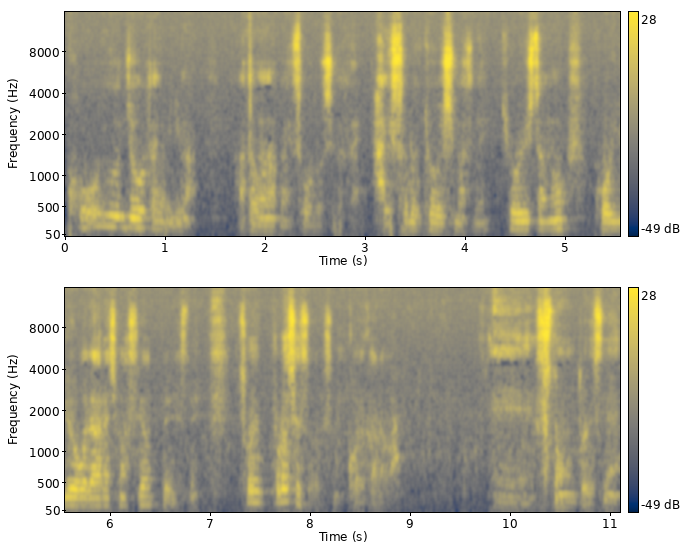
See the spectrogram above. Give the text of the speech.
こういう状態を今、頭の中に想像してください。はい、それを共有しますね。共有したのをこういう用語で表しますよというですね、そういうプロセスをですね、これからは、えー、ストーンとですね、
